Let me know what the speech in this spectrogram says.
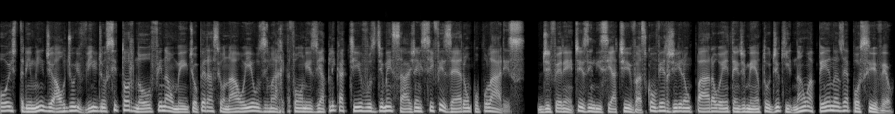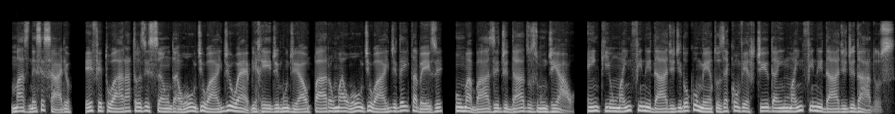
o streaming de áudio e vídeo se tornou finalmente operacional e os smartphones e aplicativos de mensagens se fizeram populares. Diferentes iniciativas convergiram para o entendimento de que não apenas é possível, mas necessário, efetuar a transição da World Wide Web Rede Mundial para uma World Wide Database, uma base de dados mundial, em que uma infinidade de documentos é convertida em uma infinidade de dados.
